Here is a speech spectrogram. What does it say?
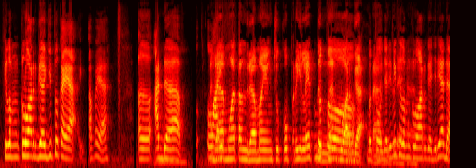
film keluarga gitu kayak apa ya? eh, ada ada life muatan drama yang cukup relate dengan keluarga. Betul. Nah, jadi gitu ini deh. film keluarga. Jadi ada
